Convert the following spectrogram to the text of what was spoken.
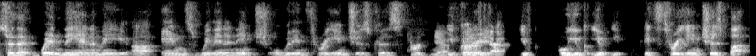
So that when the enemy uh, ends within an inch or within three inches, because yeah, you've got to you've well, you, you, you, it's three inches, but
